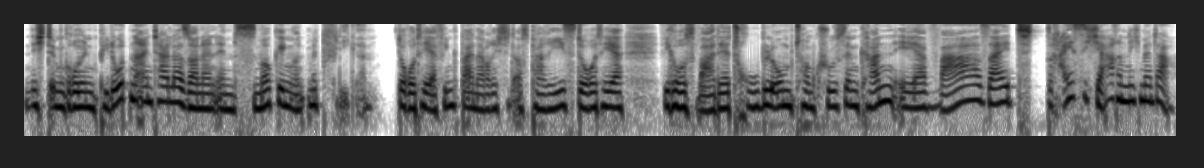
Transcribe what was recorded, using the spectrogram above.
Nicht im grünen Piloteneinteiler, sondern im Smoking und mit Fliege. Dorothea Finkbeiner berichtet aus Paris. Dorothea, wie groß war der Trubel um Tom Cruise in Cannes? Er war seit 30 Jahren nicht mehr da.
